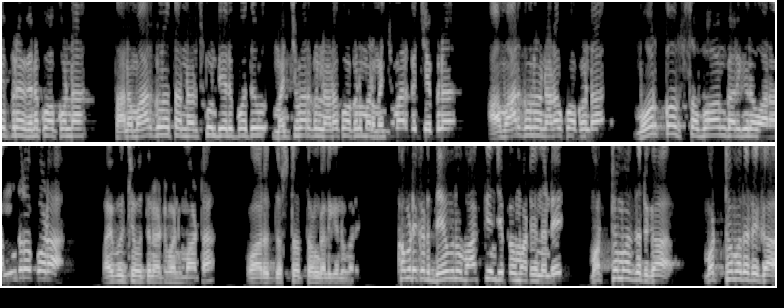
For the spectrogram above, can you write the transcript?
చెప్పినా వినుకోకుండా తన మార్గంలో తను నడుచుకుంటూ వెళ్ళిపోతూ మంచి మార్గంలో నడవకుండా మనం మంచి మార్గం చెప్పినా ఆ మార్గంలో నడవకోకుండా మూర్ఖ స్వభావం కలిగిన వారందరూ కూడా బైబిల్ చెబుతున్నటువంటి మాట వారు దుష్టత్వం కలిగిన వారు. కాబట్టి ఇక్కడ దేవుని వాక్యం చెప్పే మాట ఏంటంటే మొట్టమొదటిగా మొట్టమొదటిగా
